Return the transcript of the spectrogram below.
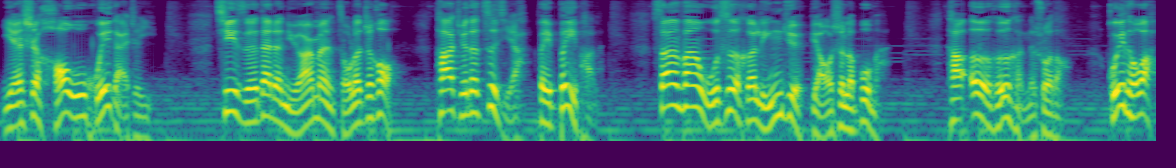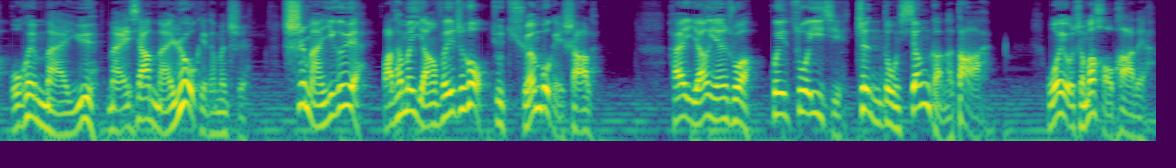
也是毫无悔改之意。妻子带着女儿们走了之后，他觉得自己啊被背叛了，三番五次和邻居表示了不满。他恶狠狠地说道。回头啊，我会买鱼、买虾、买肉给他们吃，吃满一个月，把他们养肥之后就全部给杀了。还扬言说会做一起震动香港的大案。我有什么好怕的呀？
